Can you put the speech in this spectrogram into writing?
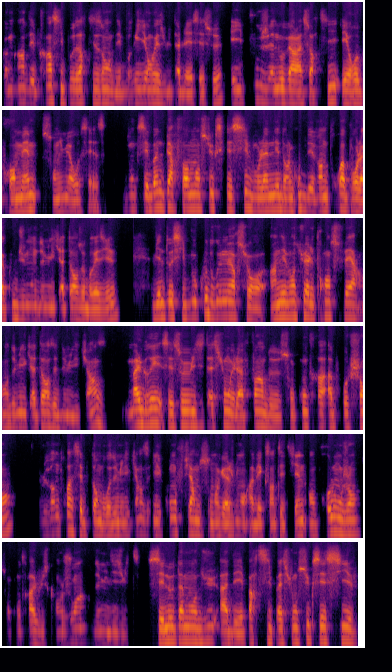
comme un des principaux artisans des brillants résultats de la SSE et il pousse Janot vers la sortie et reprend même son numéro 16. Donc ces bonnes performances successives vont l'amener dans le groupe des 23 pour la Coupe du Monde 2014 au Brésil. Viennent aussi beaucoup de rumeurs sur un éventuel transfert en 2014 et 2015. Malgré ces sollicitations et la fin de son contrat approchant, le 23 septembre 2015, il confirme son engagement avec Saint-Etienne en prolongeant son contrat jusqu'en juin 2018. C'est notamment dû à des participations successives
